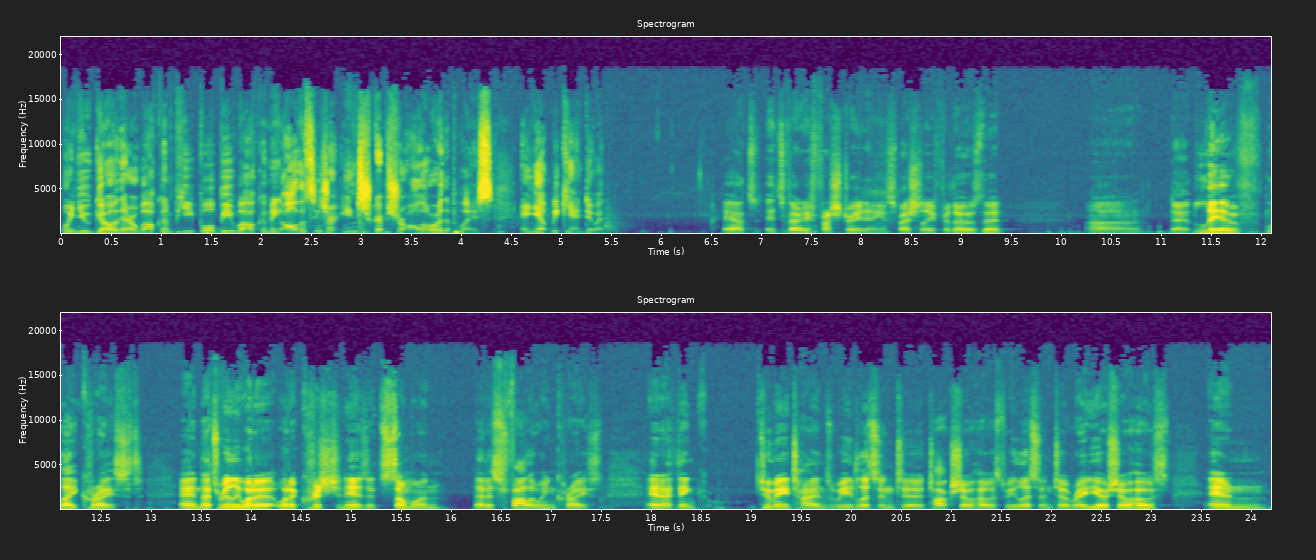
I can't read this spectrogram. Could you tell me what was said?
When you go there, welcome people, be welcoming." All those things are in Scripture all over the place, and yet we can't do it. Yeah, it's it's very frustrating, especially for those that uh, that live like Christ, and that's really what a what a Christian is. It's someone that is following Christ, and I think too many times we listen to talk show hosts, we listen to radio show hosts, and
